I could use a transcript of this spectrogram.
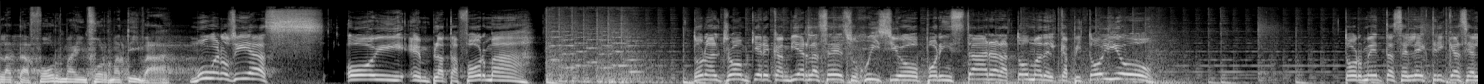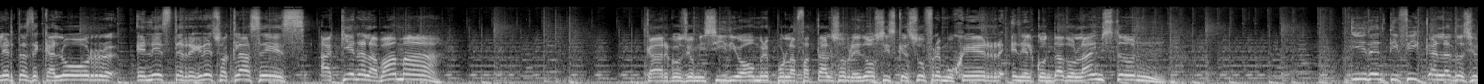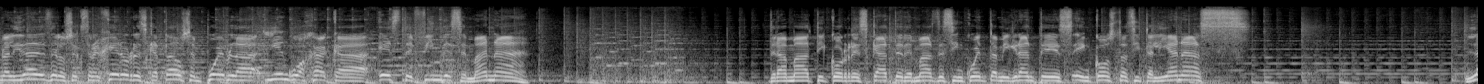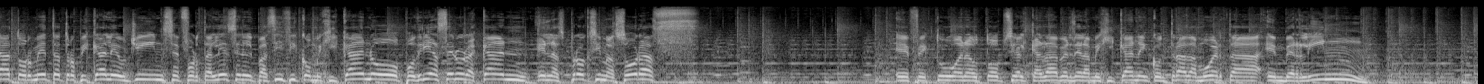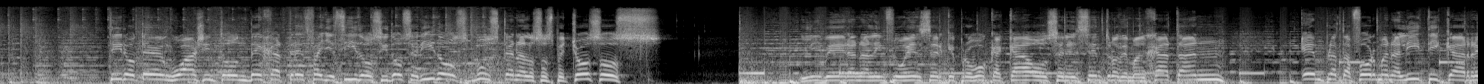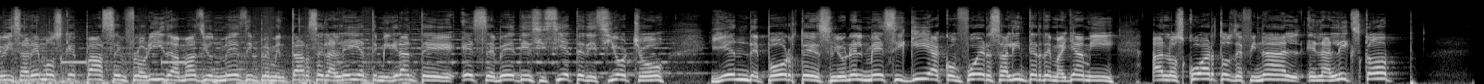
Plataforma informativa. Muy buenos días. Hoy en plataforma. Donald Trump quiere cambiar la sede de su juicio por instar a la toma del Capitolio. Tormentas eléctricas y alertas de calor en este regreso a clases aquí en Alabama. Cargos de homicidio a hombre por la fatal sobredosis que sufre mujer en el condado Limestone. Identifican las nacionalidades de los extranjeros rescatados en Puebla y en Oaxaca este fin de semana. Dramático rescate de más de 50 migrantes en costas italianas. La tormenta tropical Eugene se fortalece en el Pacífico mexicano. Podría ser huracán en las próximas horas. Efectúan autopsia al cadáver de la mexicana encontrada muerta en Berlín. Tiroteo en Washington deja tres fallecidos y dos heridos. Buscan a los sospechosos. Liberan a la influencer que provoca caos en el centro de Manhattan. En plataforma analítica revisaremos qué pasa en Florida más de un mes de implementarse la ley antimigrante SB 1718 y en deportes Lionel Messi guía con fuerza al Inter de Miami a los cuartos de final en la League's Cup.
